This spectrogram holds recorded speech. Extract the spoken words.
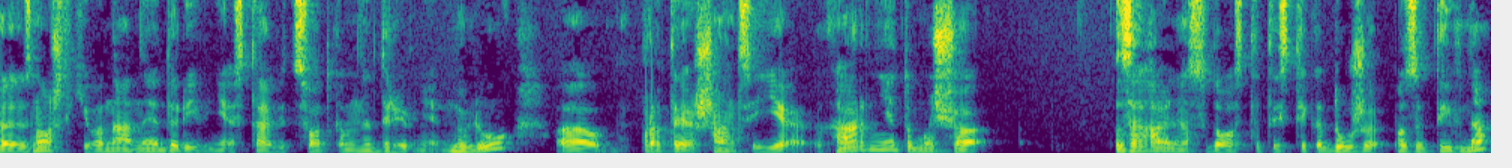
Е, Знову ж таки, вона не дорівнює 100%, не дорівнює нулю. Е, Проте шанси є гарні, тому що загальна судова статистика дуже позитивна.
